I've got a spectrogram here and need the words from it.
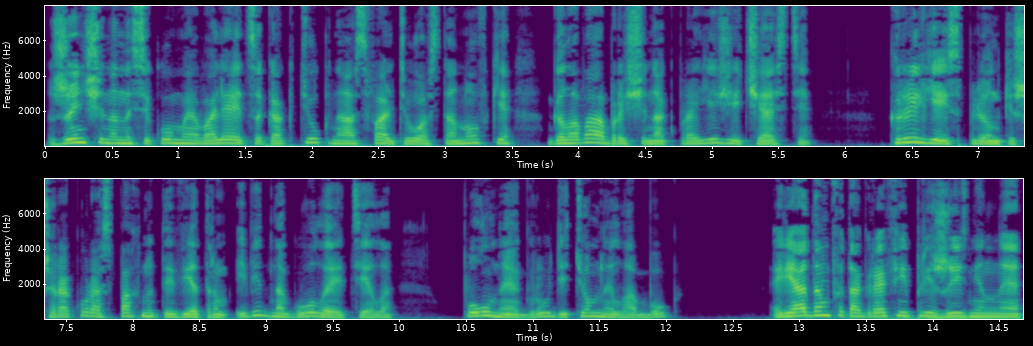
Женщина-насекомая валяется как тюк на асфальте у остановки, голова обращена к проезжей части. Крылья из пленки широко распахнуты ветром, и видно голое тело, полные груди, темный лобок. Рядом фотографии прижизненные.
